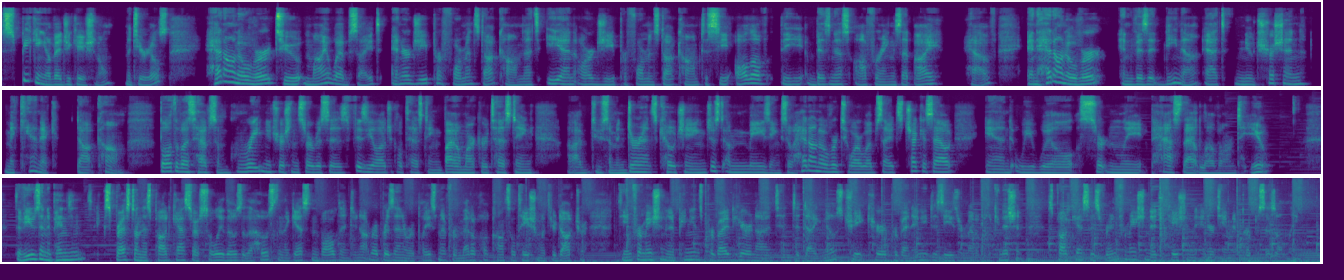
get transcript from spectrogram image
speaking of educational materials, head on over to my website, energyperformance.com. That's E N R G performance.com to see all of the business offerings that I have. And head on over and visit Dina at nutritionmechanic.com. Both of us have some great nutrition services, physiological testing, biomarker testing. I uh, do some endurance coaching, just amazing. So head on over to our websites, check us out, and we will certainly pass that love on to you. The views and opinions expressed on this podcast are solely those of the host and the guests involved and do not represent a replacement for medical consultation with your doctor. The information and opinions provided here are not intended to diagnose, treat, cure, or prevent any disease or medical condition. This podcast is for information, education, and entertainment purposes only.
